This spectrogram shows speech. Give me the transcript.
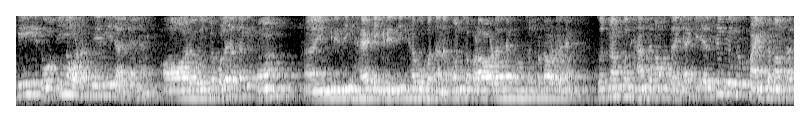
कि दो तीन ऑर्डर दे दिए जाते हैं और उसमें बोला जाता है कि कौन इंक्रीजिंग है डिक्रीजिंग है, वो बताना कौन सा बड़ा ऑर्डर है, कौन सा छोटा ऑर्डर है। तो उसमें हमको ध्यान देना होता है क्या कि एलसीएम के थ्रू फाइंड करना होता है,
